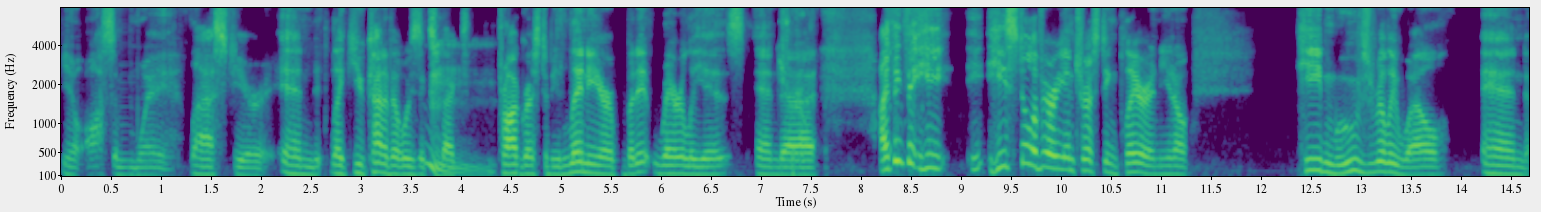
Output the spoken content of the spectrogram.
you know, awesome way last year, and like you kind of always expect hmm. progress to be linear, but it rarely is. And uh, I think that he, he he's still a very interesting player, and you know, he moves really well, and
